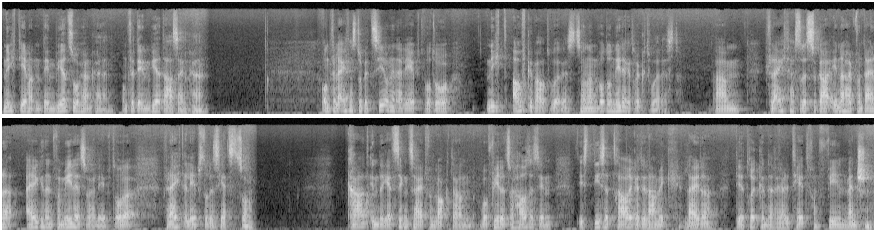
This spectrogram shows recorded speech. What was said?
Nicht jemanden, dem wir zuhören können und für den wir da sein können. Und vielleicht hast du Beziehungen erlebt, wo du nicht aufgebaut wurdest, sondern wo du niedergedrückt wurdest. Ähm, Vielleicht hast du das sogar innerhalb von deiner eigenen Familie so erlebt oder vielleicht erlebst du das jetzt so. Gerade in der jetzigen Zeit von Lockdown, wo viele zu Hause sind, ist diese traurige Dynamik leider die erdrückende Realität von vielen Menschen.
